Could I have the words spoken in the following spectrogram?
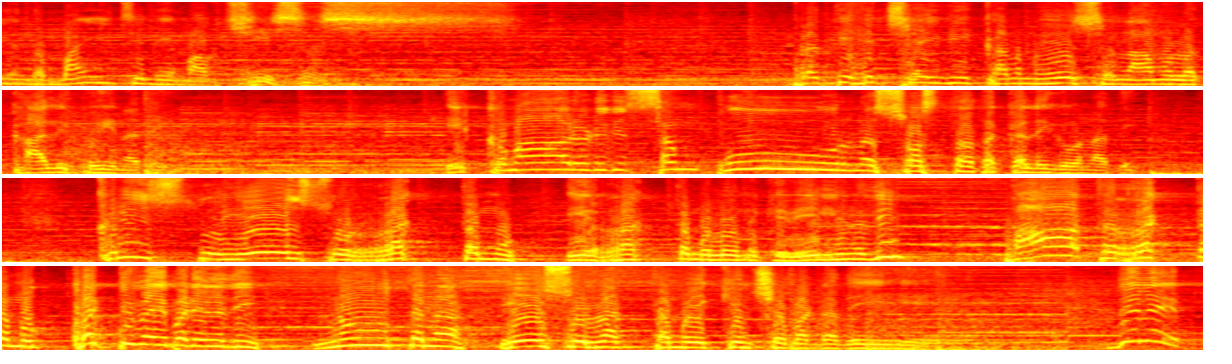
In the mighty name of Jesus ప్రతి హెచ్ఐవి కణం యేసు నామములో కాలిపోయినది. ఈ కుమారుడికి సంపూర్ణ స్వస్థత కలిగి ఉన్నది. క్రీస్తు యేసు రక్తము ఈ రక్తములోనికి వెళ్ళినది. పాత రక్తము కొట్టివేయబడినది. నూతన యేసు రక్తము ఎక్కించబడ్డది. దిలీప్!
